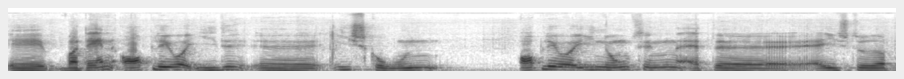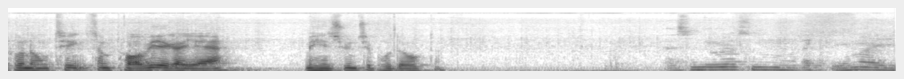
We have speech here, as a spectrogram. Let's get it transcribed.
Øh, hvordan oplever I det øh, i skolen? Oplever I nogensinde, at, øh, at I støder på nogle ting, som påvirker jer med hensyn til produkter? Altså nu er der sådan reklamer i,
